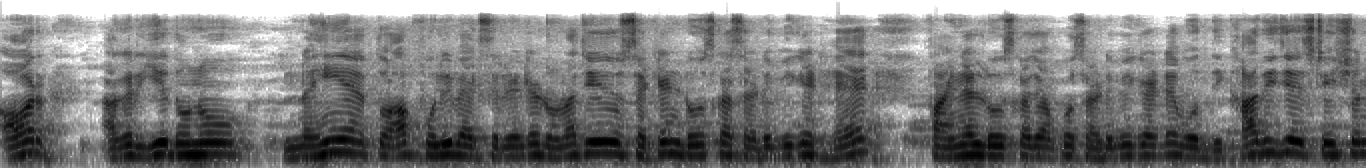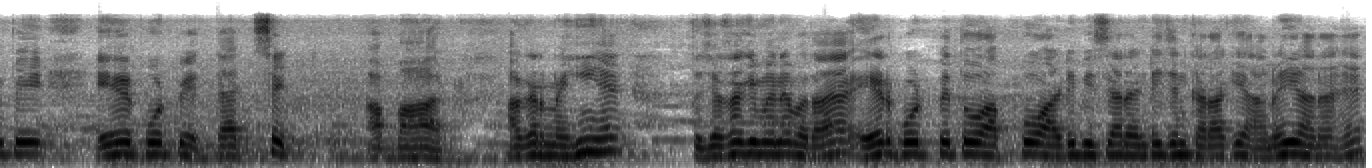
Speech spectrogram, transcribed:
और अगर ये दोनों नहीं है तो आप फुली वैक्सीनेटेड होना चाहिए। जो सेकेंड डोज का सर्टिफिकेट है फाइनल डोज का जो आपको सर्टिफिकेट है, वो दिखा दीजिए स्टेशन पे एयरपोर्ट पे दैट्स इट आप बाहर। अगर नहीं है तो जैसा कि मैंने बताया एयरपोर्ट पे तो आपको R T P C R antigen करा के आना ही आना है।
